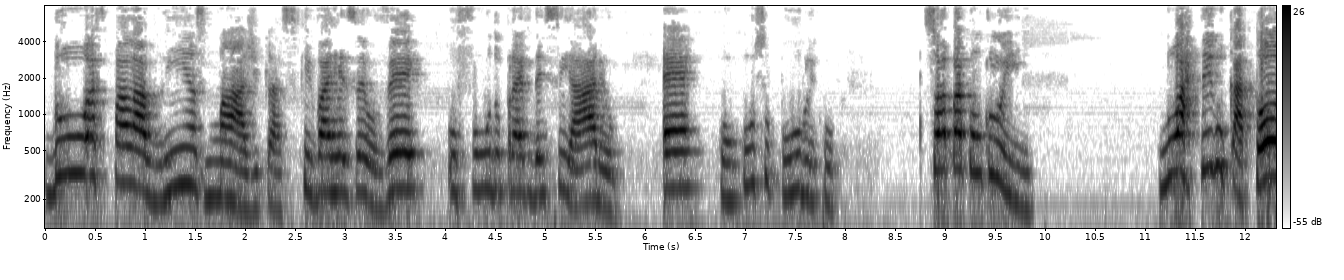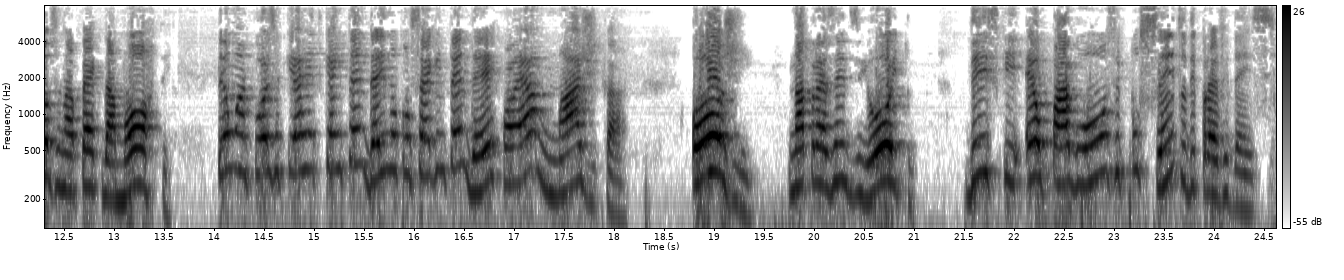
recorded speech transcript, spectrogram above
duas palavrinhas mágicas que vai resolver o fundo previdenciário. É concurso público. Só para concluir, no artigo 14, na PEC da morte, tem uma coisa que a gente quer entender e não consegue entender. Qual é a mágica? Hoje, na 308, diz que eu pago 11% de previdência.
